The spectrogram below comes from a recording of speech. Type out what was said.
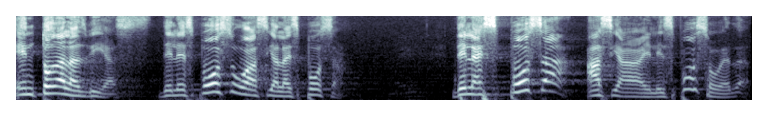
en todas las vías del esposo hacia la esposa, de la esposa hacia el esposo, ¿verdad?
